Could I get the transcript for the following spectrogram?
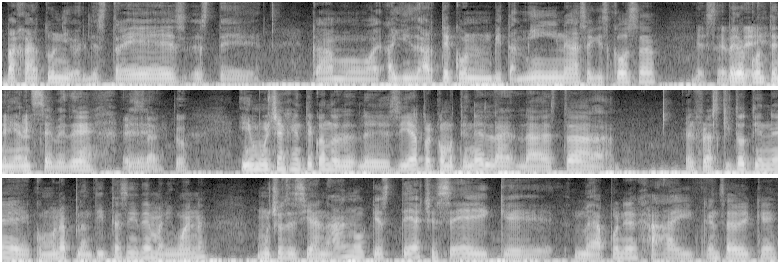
bajar tu nivel de estrés, este como ayudarte con vitaminas, X cosa, de CBD. pero contenían CBD. eh, Exacto. y mucha gente cuando le, decía, pero como tiene la, la esta el frasquito tiene como una plantita así de marihuana, muchos decían, "Ah, no, que es THC y que me va a poner high, quién sabe qué."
